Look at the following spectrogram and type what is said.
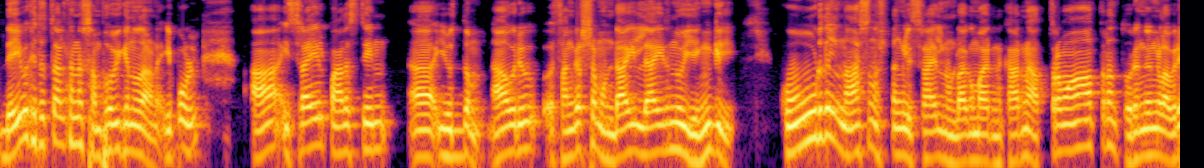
ദൈവഹിതത്താൽ തന്നെ സംഭവിക്കുന്നതാണ്. ഇപ്പോൾ ആ ഇസ്രായേൽ പാലസ്തീൻ യുദ്ധം ആ ഒരു സംഘർഷം ഉണ്ടായില്ലായിരുന്നു എങ്കിൽ കൂടുതൽ നാശനഷ്ടങ്ങൾ ഇസ്രായേലിന് ഉണ്ടാകുമായിരുന്നു. കാരണം അത്രമാത്രം തുരങ്കങ്ങൾ അവർ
